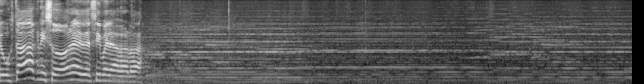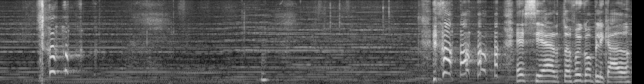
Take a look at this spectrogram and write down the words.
¿Te gustaba Chris O'Donnell? Decime la verdad. es cierto, es muy complicado.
